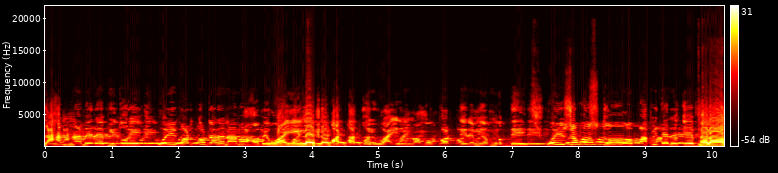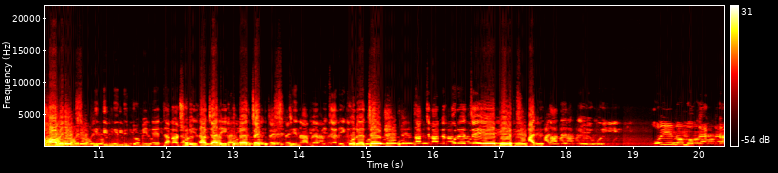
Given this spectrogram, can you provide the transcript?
জাহান্নামের ভিতরে ওই গর্তটার নাম হবে ওয়াইল। অর্থাৎ ওই ওয়াইল নামক গর্তের মধ্যে ওই সমস্ত পাপীদেরকে ফেলা হবে। পৃথিবীর জমিনে যারা শরীরাচারী করেছে, জিনা ব্যভিচারী করেছে, অত্যাচার করেছে, আজ তাদেরকে ওই ওই নমক একটা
